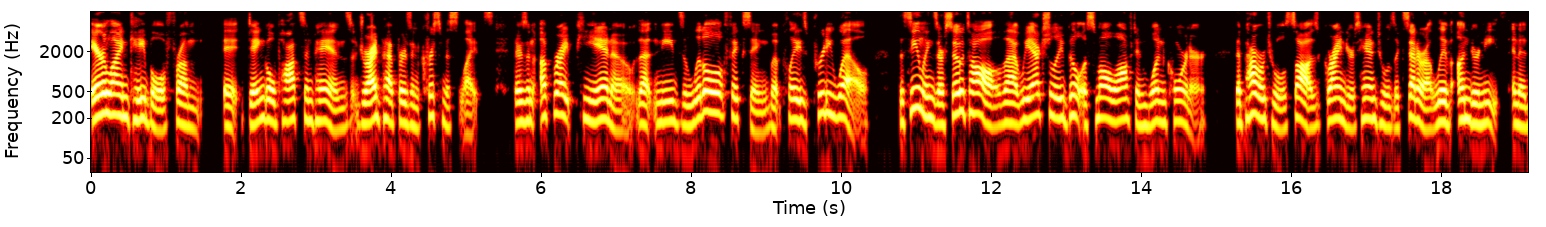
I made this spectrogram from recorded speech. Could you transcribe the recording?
airline cable from it dangle pots and pans, dried peppers, and Christmas lights. There's an upright piano that needs a little fixing but plays pretty well. The ceilings are so tall that we actually built a small loft in one corner. The power tools, saws, grinders, hand tools, etc., live underneath in a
